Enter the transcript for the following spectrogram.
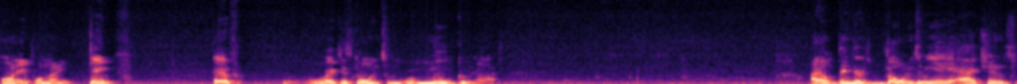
on April 19th if Rick is going to be removed or not. I don't think there's going to be any actions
